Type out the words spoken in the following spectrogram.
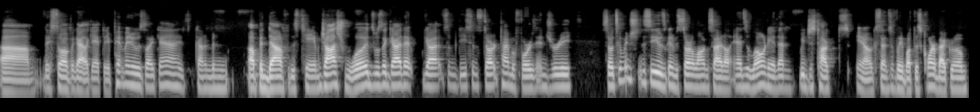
Um, they still have a guy like Anthony Pittman who's like, yeah, he's kind of been up and down for this team. Josh Woods was a guy that got some decent start time before his injury. So it's gonna be interesting to see who's gonna be starting alongside Anzalone. And then we just talked, you know, extensively about this cornerback room,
